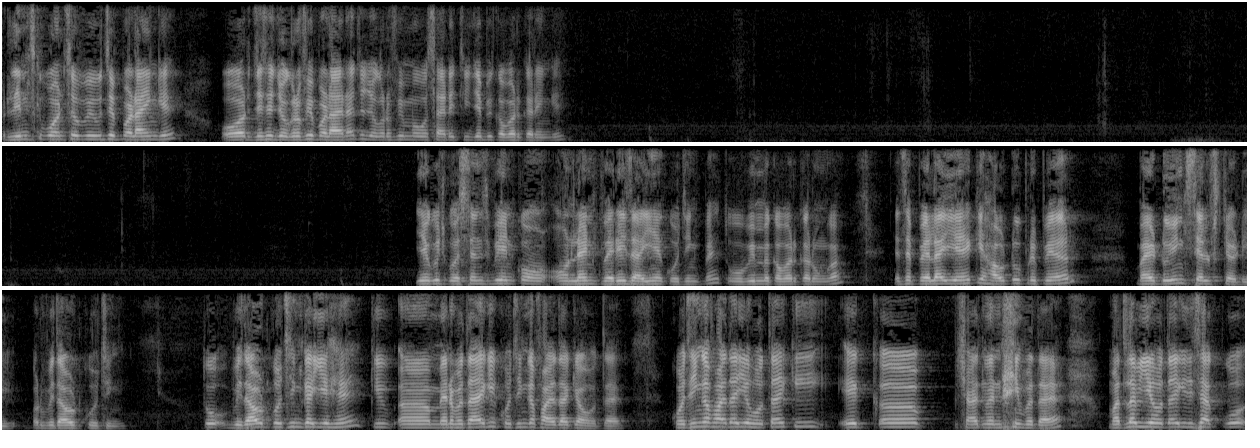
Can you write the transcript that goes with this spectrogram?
प्रीलिम्स के पॉइंट्स ऑफ़ व्यू से पढ़ाएँगे, और जैसे जोग्राफी पढ़ा रहे हैं तो जोग्राफी में वो सारी चीज़ें भी कवर करेंगे। ये कुछ क्वेश्चंस भी इनको ऑनलाइन क्वेरीज आई हैं कोचिंग पे तो वो भी मैं कवर करूँगा। जैसे पहला ये है कि how to prepare by doing self study और विदाउट कोचिंग तो विदाउट कोचिंग का ये है कि आ, मैंने बताया कि कोचिंग का फ़ायदा क्या होता है। कोचिंग का फ़ायदा ये होता है कि एक आ, शायद मैंने नहीं बताया मतलब ये होता है कि जैसे आपको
